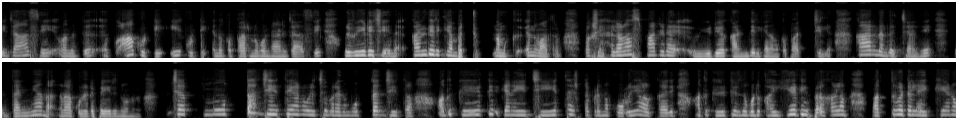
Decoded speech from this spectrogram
ഈ ജാസി വന്നിട്ട് ആ കുട്ടി ഈ കുട്ടി എന്നൊക്കെ പറഞ്ഞുകൊണ്ടാണ് ജാസി ഒരു വീഡിയോ ചെയ്യുന്നത് കണ്ടിരിക്കാൻ പറ്റും നമുക്ക് എന്ന് മാത്രം. പക്ഷെ ഹെലോണോസ് പാർട്ടിയുടെ വീഡിയോ കണ്ടിരിക്കാൻ നമുക്ക് പറ്റില്ല. കാരണം എന്താ വെച്ചാൽ ധന്യ എന്നാണ് ആ കുട്ടിയുടെ പേര് തോന്നുന്നു. ചെ മുത്തൻ ചീത്തയാണ് വിളിച്ചു പറയുന്നത്. മുത്തൻ ചീത്ത. അത് കേട്ടിരിക്കാൻ ഈ ചീത്ത ഇഷ്ടപ്പെടുന്ന കുറേ ആൾക്കാർ അത് കേട്ടിരുന്നു കൊണ്ട് കയ്യടി ബഹളം പത്ത് വട്ടം ലൈക്ക് ചെയ്യണോ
